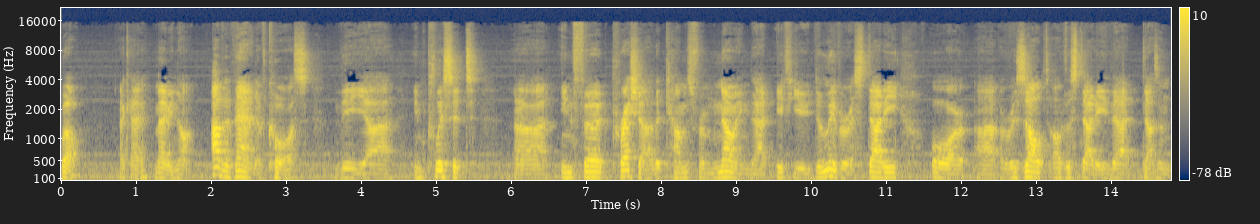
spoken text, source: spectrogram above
Well, okay, maybe not. Other than, of course, the uh, implicit uh, inferred pressure that comes from knowing that if you deliver a study or uh, a result of the study that doesn't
